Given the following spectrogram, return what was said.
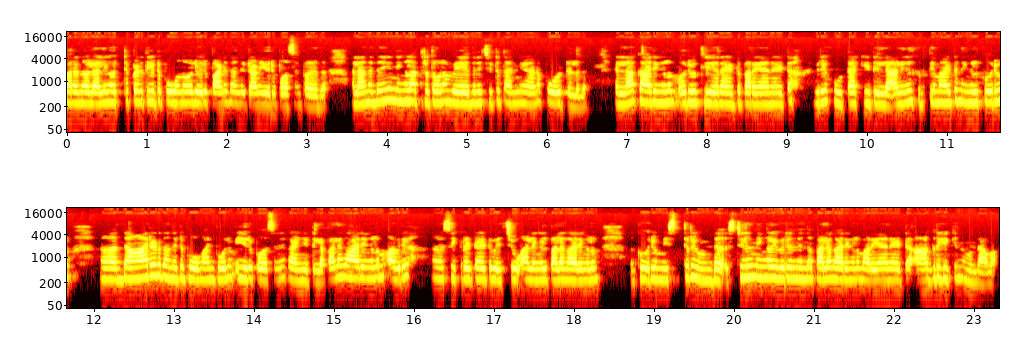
പറയുന്ന പോലെ അല്ലെങ്കിൽ ഒറ്റപ്പെടുത്തിയിട്ട് പോകുന്ന പോലെ ഒരു പണി തന്നിട്ടാണ് ഈ ഒരു പേഴ്സൺ പോയത്. അല്ലാന്നുണ്ടെങ്കിൽ നിങ്ങൾ അത്രത്തോളം വേദനിച്ചിട്ട് തന്നെയാണ് പോയിട്ടുള്ളത്. എല്ലാ കാര്യങ്ങളും ഒരു ക്ലിയർ ആയിട്ട് പറയാനായിട്ട് ഇവരെ കൂട്ടാക്കിയിട്ടില്ല. അല്ലെങ്കിൽ കൃത്യമായിട്ട് നിങ്ങൾക്കൊരു ധാരണ തന്നിട്ട് പോകാൻ പോലും ഈ ഒരു പേഴ്സണിന് കഴിഞ്ഞിട്ടില്ല. പല കാര്യങ്ങളും അവർ സീക്രട്ട് ആയിട്ട് വെച്ചു. അല്ലെങ്കിൽ പല കാര്യങ്ങളും ഒരു മിസ്റ്ററി ഉണ്ട്. സ്റ്റിൽ നിങ്ങൾ ഇവരിൽ നിന്ന് പല കാര്യങ്ങളും അറിയാനായിട്ട് ആഗ്രഹിക്കുന്നുമുണ്ടാവാം.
